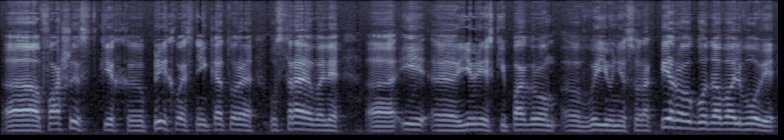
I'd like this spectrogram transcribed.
э, фашистских э, прихвостней, которые устраивали э, и э, еврейский погром э, в июне 41 года во Львове,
